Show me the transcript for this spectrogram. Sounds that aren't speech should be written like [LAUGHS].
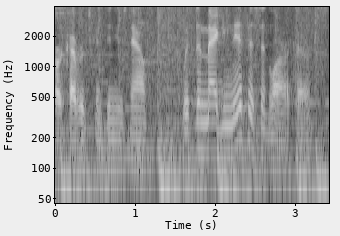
Our coverage continues now with the magnificent Laura Coates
